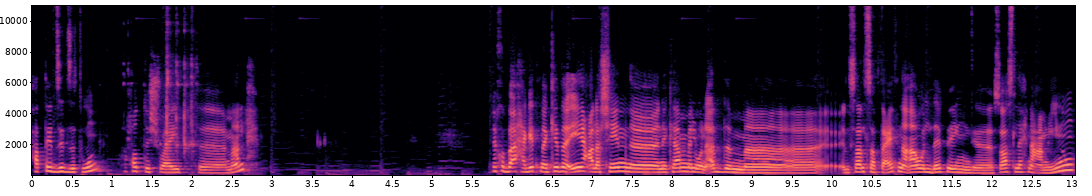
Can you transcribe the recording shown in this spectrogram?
حطيت زيت زيتون هحط شوية آه، ملح. ناخد بقى حاجتنا كده إيه علشان آه، نكمل ونقدم آه، الصلصة بتاعتنا أو الديبنج صوص اللي إحنا عاملينه.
